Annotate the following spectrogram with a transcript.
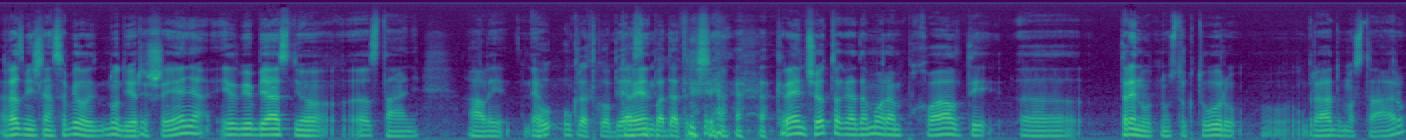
razmišljam se bilo nudio rješenja ili bi objasnio uh, stanje. Ali, evo, U, ukratko objasnim kren, pa dat rješenja. krenut ću od toga da moram pohvaliti uh, trenutnu strukturu u gradu Mostaru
